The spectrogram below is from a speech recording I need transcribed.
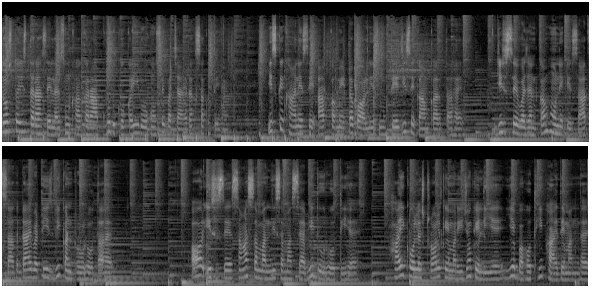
दोस्तों, इस तरह से लहसुन खाकर आप खुद को कई रोगों से बचाए रख सकते हैं। इसके खाने से आपका मेटाबॉलिज्म तेज़ी से काम करता है, जिससे वज़न कम होने के साथ साथ डायबिटीज़ भी कंट्रोल होता है। और इससे सांस संबंधी समस्या भी दूर होती है। हाई कोलेस्ट्रॉल के मरीजों के लिए ये बहुत ही फ़ायदेमंद है।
